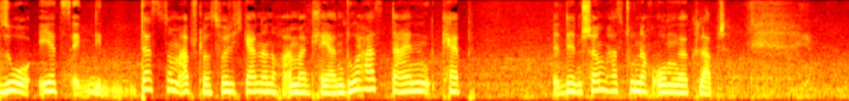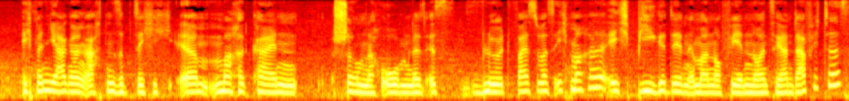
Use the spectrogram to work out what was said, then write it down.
so, jetzt äh, das zum Abschluss würde ich gerne noch einmal klären. Du hast deinen Cap, den Schirm hast du nach oben geklappt. Ich bin Jahrgang 78, ich ähm, mache keinen Schirm nach oben. Das ist blöd. Weißt du, was ich mache? Ich biege den immer noch wie in den 90ern. Darf ich das?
